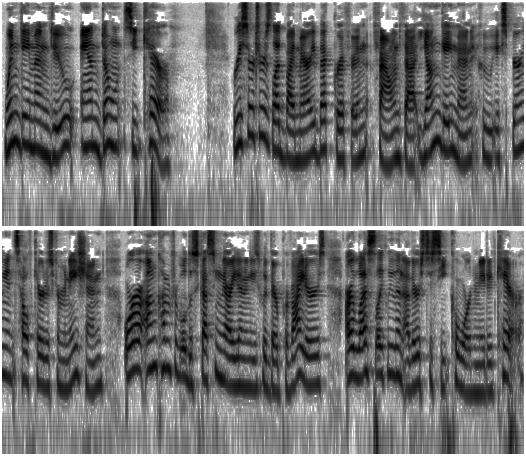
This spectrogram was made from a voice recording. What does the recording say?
When Gay Men Do and Don't Seek Care. Researchers led by Mary Beck Griffin found that young gay men who experience healthcare discrimination or are uncomfortable discussing their identities with their providers are less likely than others to seek coordinated care.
